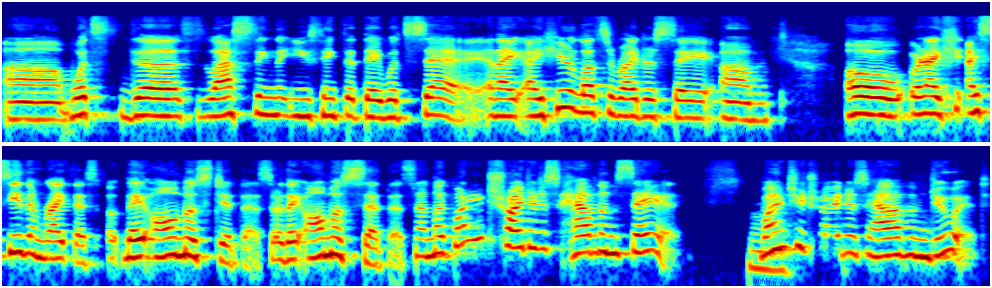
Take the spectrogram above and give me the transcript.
Uh, what's the last thing that you think that they would say? And I, I hear lots of writers say, um, oh, and I, I see them write this, oh, they almost did this, or they almost said this. And I'm like, why don't you try to just have them say it? Hmm. Why don't you try to just have them do it?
